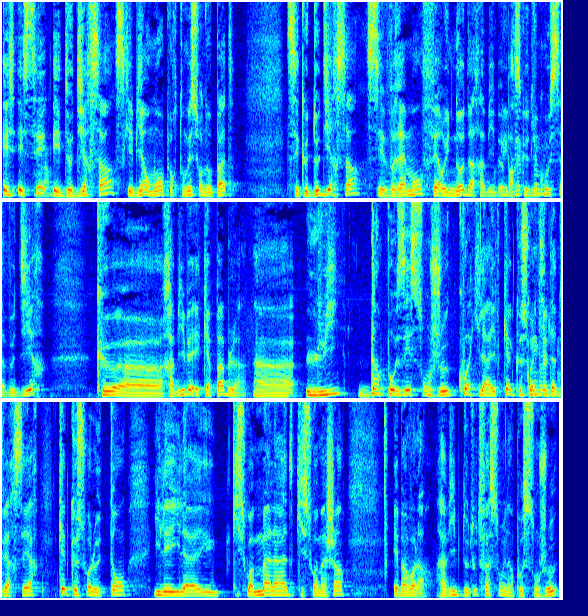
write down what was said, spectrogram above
Et, et c'est Voilà. et de dire ça, ce qui est bien, au moins on peut retomber sur nos pattes. C'est que de dire ça, c'est vraiment faire une ode à Habib, parce que du coup, ça veut dire que euh, Habib est capable, euh, lui, d'imposer son jeu, quoi qu'il arrive, quel que soit le type d'adversaire, quel que soit le temps, il est, il a, qu'il soit malade, qu'il soit machin. Et ben voilà, Habib, de toute façon, il impose son jeu.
